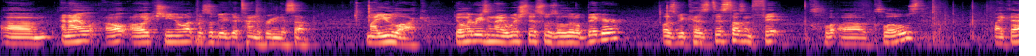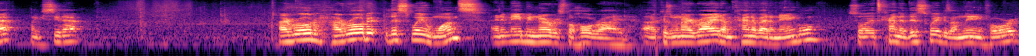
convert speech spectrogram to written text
um, and I'll, I'll, I'll actually, you know what? This will be a good time to bring this up. My U-lock. The only reason I wish this was a little bigger was because this doesn't fit cl uh, closed like that. Like you see that? I rode I rode it this way once, and it made me nervous the whole ride. Because uh, when I ride, I'm kind of at an angle, so it's kind of this way because I'm leaning forward,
